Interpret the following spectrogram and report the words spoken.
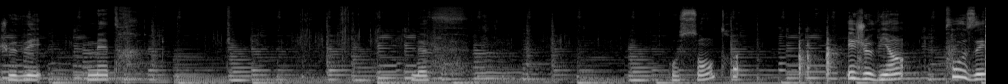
je vais mettre l'œuf au centre et je viens poser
